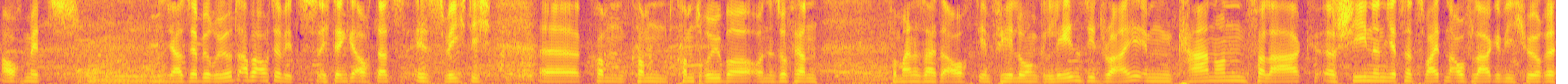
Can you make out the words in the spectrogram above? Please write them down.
auch mit ja sehr berührt, aber auch der Witz. Ich denke, auch das ist wichtig, äh, kommt, kommt, kommt rüber und insofern von meiner Seite auch die Empfehlung, lesen Sie Dry im Kanon Verlag erschienen, jetzt in der zweiten Auflage, wie ich höre.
